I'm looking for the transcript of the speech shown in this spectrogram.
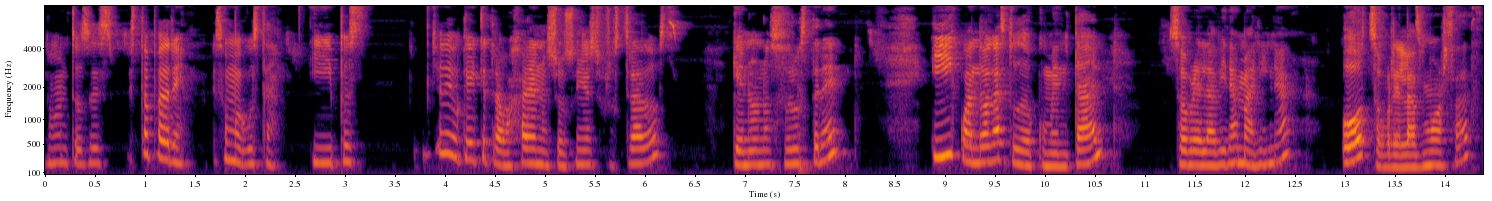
¿No? Entonces, está padre. Eso me gusta. Y pues yo digo que hay que trabajar en nuestros sueños frustrados, que no nos frustren Y cuando hagas tu documental sobre la vida marina o sobre las morsas,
